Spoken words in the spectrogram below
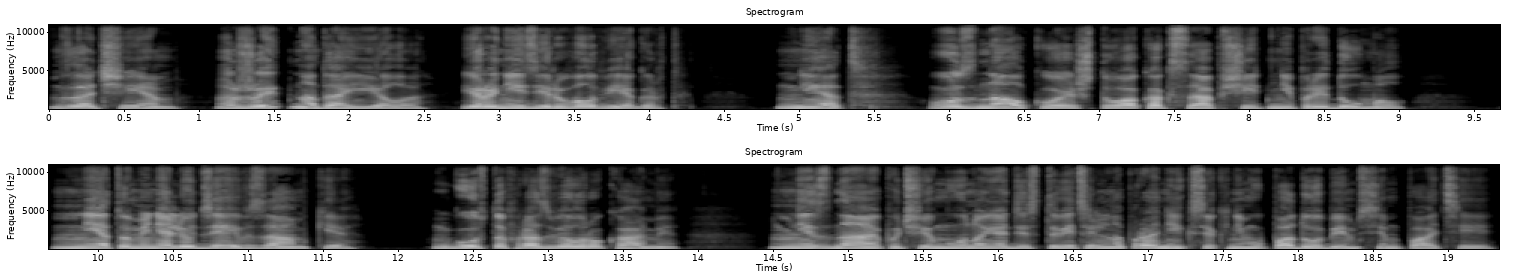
«Зачем? Жить надоело?» — иронизировал Вегард. «Нет, узнал кое-что, а как сообщить не придумал. Нет у меня людей в замке». Густав развел руками. «Не знаю почему, но я действительно проникся к нему подобием симпатии».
